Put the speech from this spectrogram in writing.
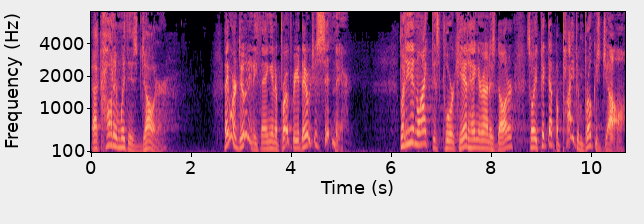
uh, caught him with his daughter. They weren't doing anything inappropriate, they were just sitting there. But he didn't like this poor kid hanging around his daughter, so he picked up a pipe and broke his jaw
